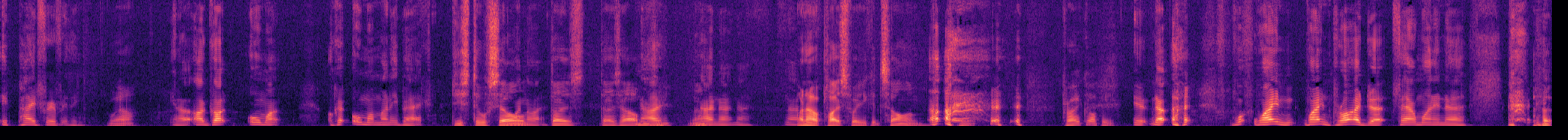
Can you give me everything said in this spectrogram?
It paid for everything. Wow. You know, I got all my I got all my money back. Do you still sell those those albums? No, no, no, no, no. I know a place where you could sell them. Pro copy. Yeah, no, Wa- Wayne Wayne Pride uh, found one in a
